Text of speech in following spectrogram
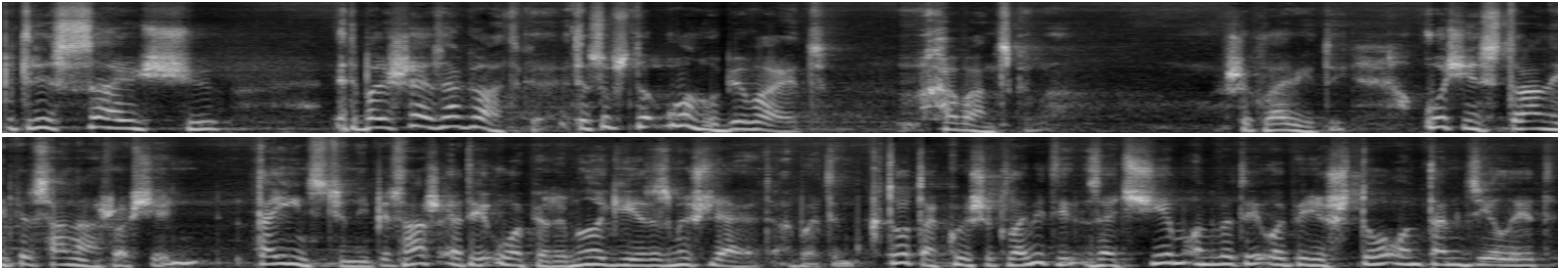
потрясающую. Это большая загадка. Это, собственно, он убивает Хованского – Шокловитый. Очень странный персонаж вообще, таинственный персонаж этой оперы. Многие размышляют об этом. Кто такой Шокловитый, зачем он в этой опере, что он там делает.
